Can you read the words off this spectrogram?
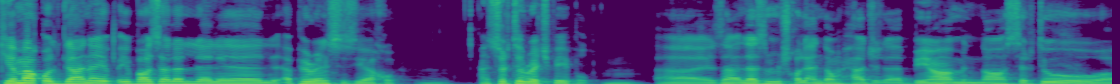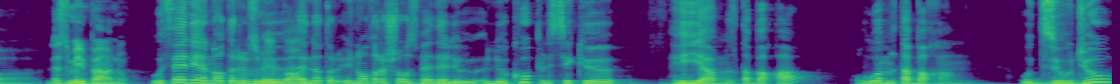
كيما قلت كانا يبازا على الابيرنسز يا أخو. surtout rich people لازم شغل عندهم حاجة bien من الناس surtout آه، لازم يبانوا. وثانيا une autre. une autre une autre chose في هذا le couple c'est que هي من الطبقة هو من الطبقة. وتزوجوا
